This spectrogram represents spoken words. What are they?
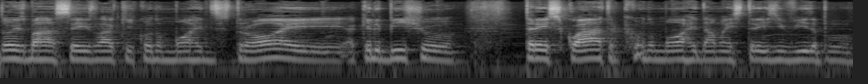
2/6 lá que quando morre destrói, aquele bicho 3/4 que quando morre dá mais 3 de vida pro,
